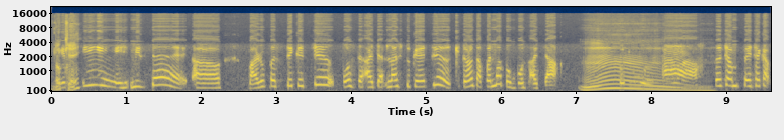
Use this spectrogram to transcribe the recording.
Dia kata, Eh Miss Zed uh, Baru first day kerja Bos dah ajak lunch together Kita orang tak pernah pun bos ajak berdua. Hmm. Ah, so macam saya cakap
